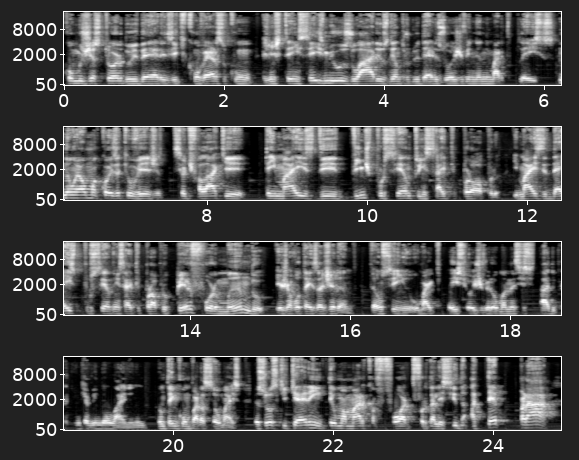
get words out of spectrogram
como gestor do IDERES e que converso com... A gente tem 6 mil usuários dentro do IDERES hoje vendendo em marketplaces. Não é uma coisa que eu vejo. Se eu te falar que tem mais de 20% em site próprio e mais de 10% em site próprio performando, eu já vou estar exagerando. Então, sim, o marketplace hoje virou uma necessidade para quem quer vender online. Não, não tem comparação mais. Pessoas que querem ter uma marca forte, fortalecida, até para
